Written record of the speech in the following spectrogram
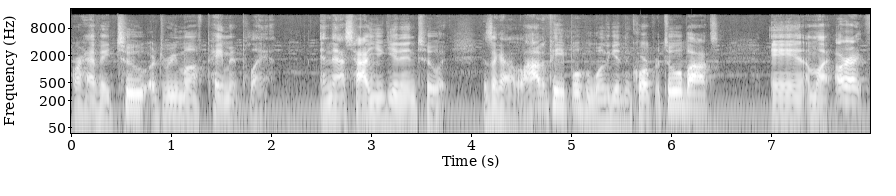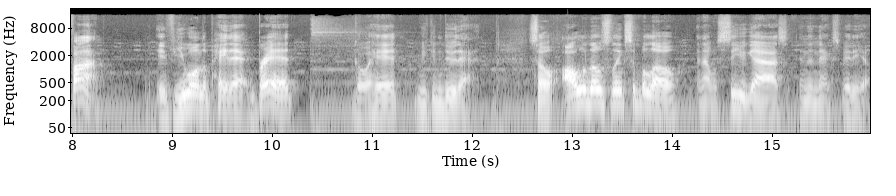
or have a two or three month payment plan. And that's how you get into it. Because I got a lot of people who want to get in the corporate toolbox. And I'm like, all right, fine. If you want to pay that bread, go ahead, we can do that. So all of those links are below, and I will see you guys in the next video.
